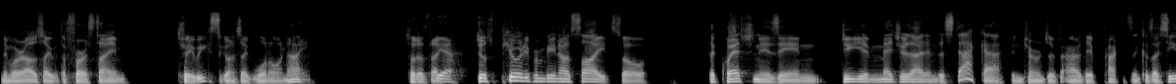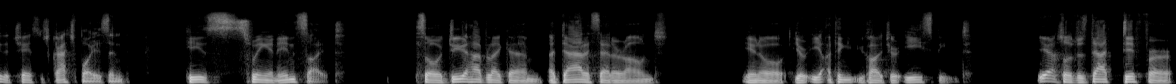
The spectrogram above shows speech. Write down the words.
Then we're outside for the first time three weeks ago. And it's like 109. So that's like yeah. just purely from being outside. So the question is in do you measure that in the stack app in terms of are they practicing? Because I see the Chasing Scratch Boys and he's swinging inside. So do you have like um, a data set around you know, your I think you call it your e speed. Yeah. So does that differ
